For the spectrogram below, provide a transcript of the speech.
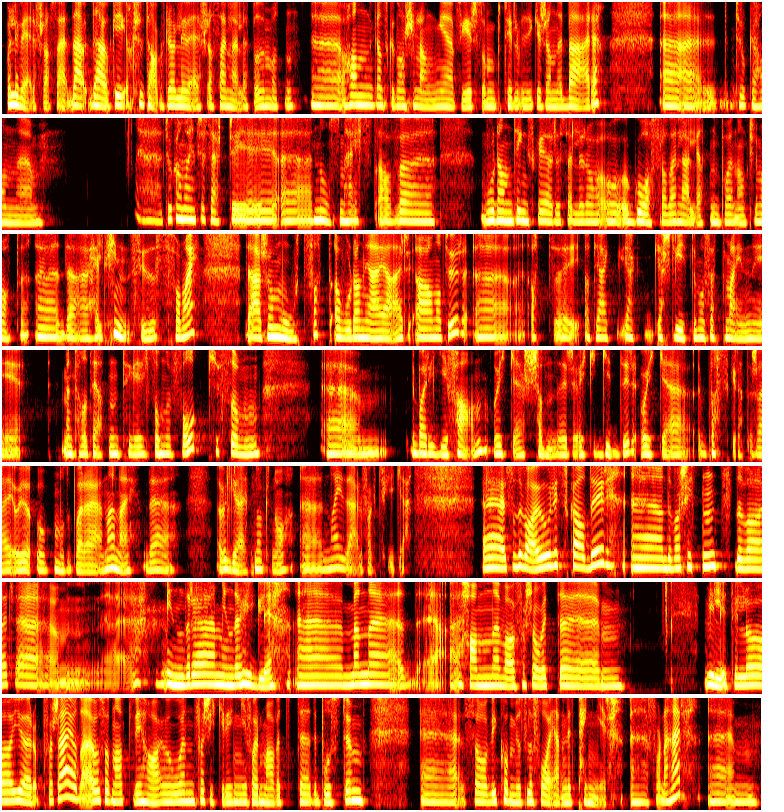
å levere fra seg. Det er, det er jo ikke akseptabelt å levere fra seg en leilighet på den måten. Uh, han ganske nonsjalant fyr som tydeligvis ikke skjønner bæret. Uh, tror ikke han uh, jeg tror ikke han var interessert i uh, noe som helst av eh, hvordan ting skal gjøres, eller å, å, å gå fra den leiligheten på en ordentlig måte. Eh, det er helt hinsides for meg. Det er så motsatt av hvordan jeg er av natur, eh, at, at jeg, jeg, jeg sliter med å sette meg inn i mentaliteten til sånne folk som eh, bare gir faen og ikke skjønner og ikke gidder og ikke vasker etter seg og, og på en måte bare Nei, nei, det, det er vel greit nok nå. Eh, nei, det er det faktisk ikke. Eh, så det var jo litt skader. Eh, det var skittent. Det var eh, mindre, mindre hyggelig. Eh, men han var for så vidt villig til å gjøre opp for seg. Og det er jo sånn at vi har jo en forsikring i form av et eh, depositum. Eh, Så vi kommer jo til å få igjen litt penger eh, for det her. Um,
